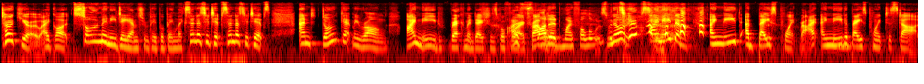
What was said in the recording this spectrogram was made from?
Tokyo, I got so many DMs from people being like, send us your tips, send us your tips. And don't get me wrong, I need recommendations before I, I travel. flooded my followers with No, tips. I need them. I need a base point, right? I need a mm. base point to start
